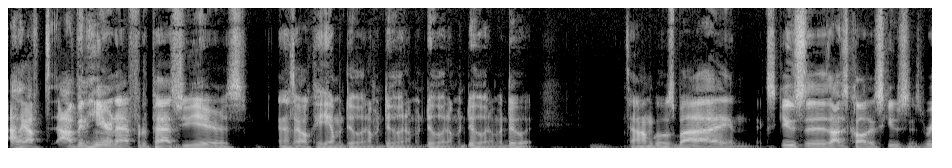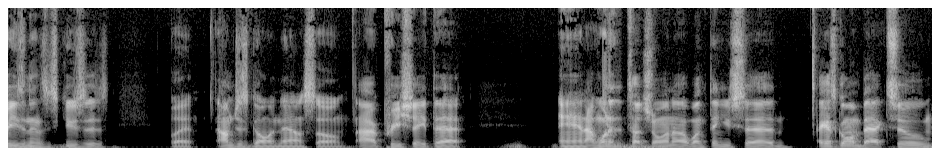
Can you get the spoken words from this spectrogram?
I think I've I've been hearing that for the past few years. And I was like, okay, yeah, I'm gonna do it. I'm gonna do it. I'm gonna do it. I'm gonna do it. I'm gonna do it. Time goes by and excuses. I just call it excuses, reasonings, excuses. But I'm just going now. So I appreciate that. And I wanted to touch on uh, one thing you said. I guess going back to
